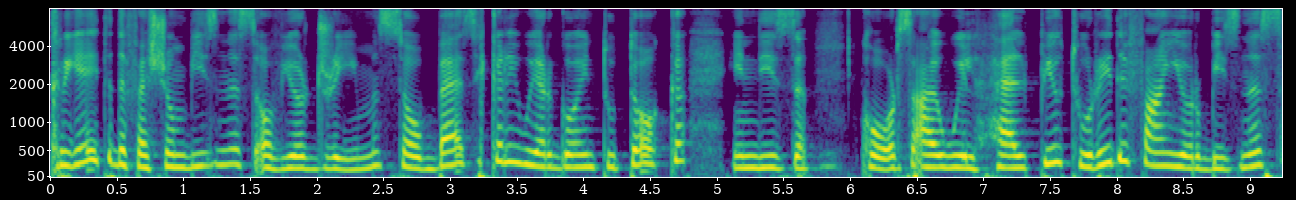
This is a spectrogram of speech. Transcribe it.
create the fashion business of your dreams so basically we are going to talk in this course. I will help you to redefine your business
